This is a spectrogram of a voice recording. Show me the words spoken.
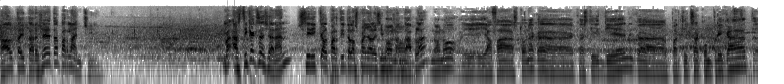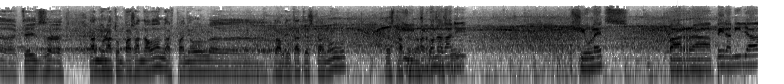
Falta i targeta per l'Anchi. Ma, Estic exagerant si dic que el partit de l'Espanyol és impresentable? No, no, i- ja fa estona que, que estic dient que el partit s'ha complicat, eh, que ells eh, han donat un pas endavant, l'Espanyol, eh, la veritat és que no, està I fent les perdona, coses Dani, xiulets per uh, Pere Milla,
